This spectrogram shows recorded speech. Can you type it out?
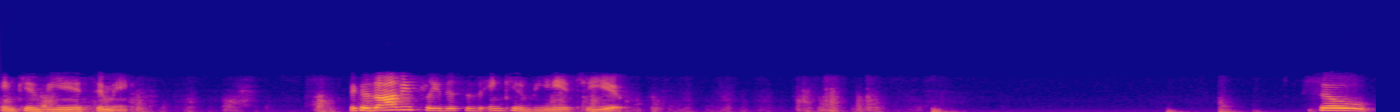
inconvenient to me? Because obviously this is inconvenient to you. So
